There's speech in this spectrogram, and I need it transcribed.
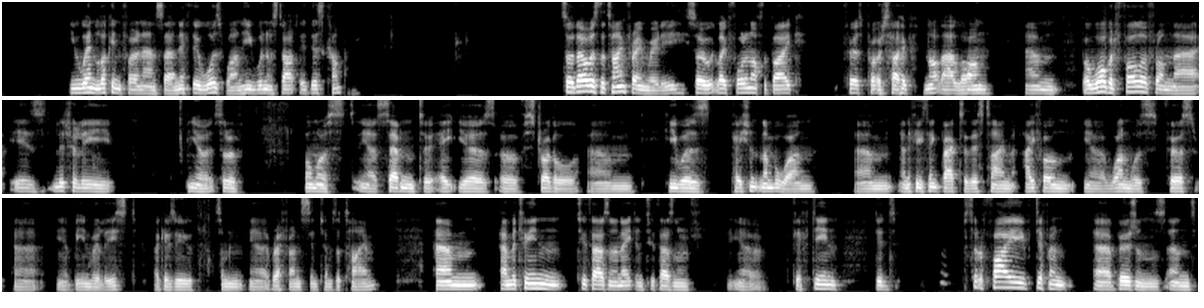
He went looking for an answer, and if there was one, he wouldn't have started this company. So that was the time frame, really. So, like falling off the bike, first prototype, not that long. Um, but what would follow from that is literally you know, sort of almost you know seven to eight years of struggle. Um, he was patient number one. Um, and if you think back to this time, iPhone, you know, one was first, uh, you know, being released. That gives you some you know, reference in terms of time. Um, and between 2008 and 2015, did sort of five different uh, versions, and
